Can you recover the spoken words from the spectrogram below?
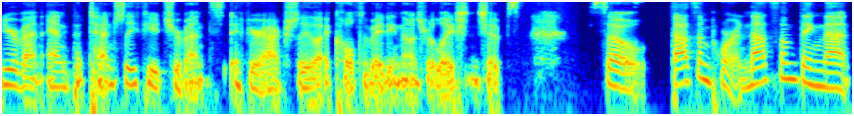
your event and potentially future events if you're actually like cultivating those relationships. So that's important. That's something that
